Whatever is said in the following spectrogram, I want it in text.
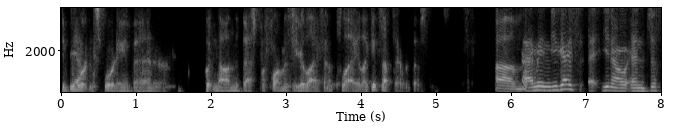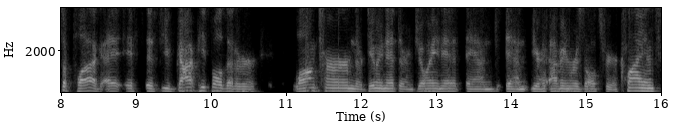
important sporting event or putting on the best performance of your life in a play like it's up there with those things um I mean, you guys, uh, you know, and just a plug. If if you've got people that are long term, they're doing it, they're enjoying it, and and you're having results for your clients.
